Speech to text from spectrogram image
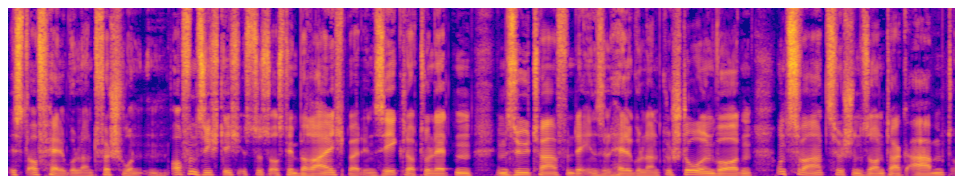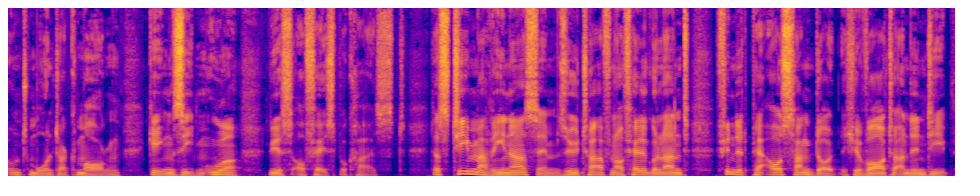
ist auf Helgoland verschwunden. Offensichtlich ist es aus dem Bereich bei den Seglertoiletten im Südhafen der Insel Helgoland gestohlen worden, und zwar zwischen Sonntagabend und Montagmorgen gegen 7 Uhr, wie es auf Facebook heißt. Das Team Marinas im Südhafen auf Helgoland findet per Aushang deutliche Worte an den Dieb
